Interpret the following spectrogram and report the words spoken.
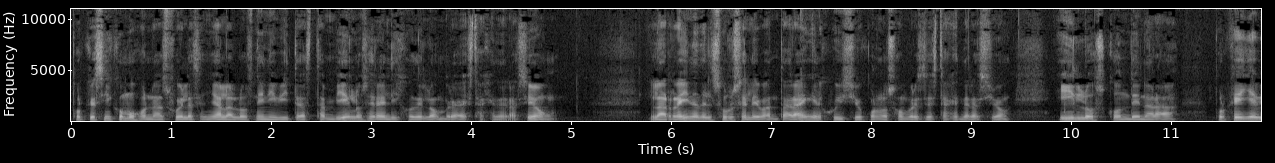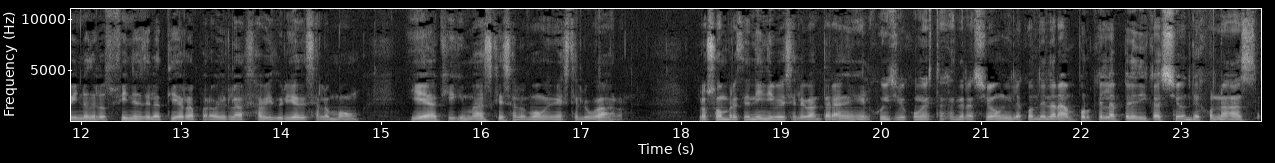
Porque así como Jonás fue la señal a los ninivitas, también lo será el Hijo del Hombre a esta generación. La reina del sur se levantará en el juicio con los hombres de esta generación y los condenará porque ella vino de los fines de la tierra para oír la sabiduría de Salomón, y he aquí más que Salomón en este lugar. Los hombres de Nínive se levantarán en el juicio con esta generación y la condenarán porque la predicación de Jonás,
